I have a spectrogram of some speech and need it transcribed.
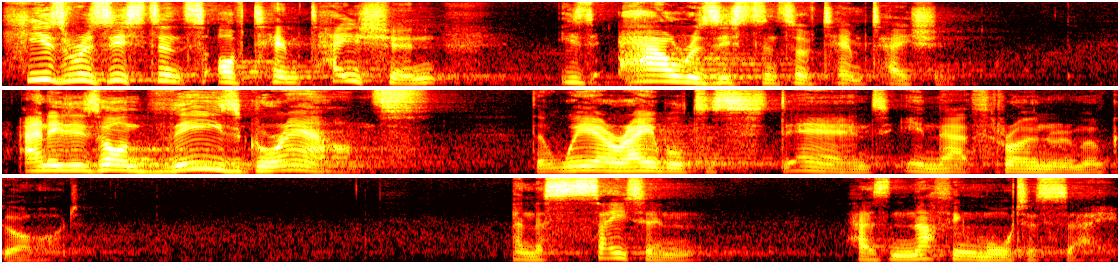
His resistance of temptation is our resistance of temptation. And it is on these grounds that we are able to stand in that throne room of God. And the Satan has nothing more to say.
